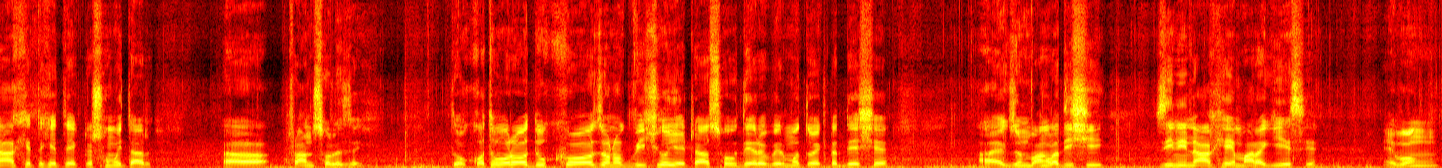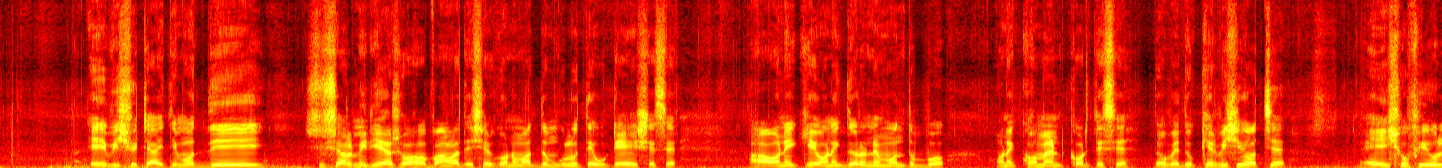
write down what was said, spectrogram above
না খেতে খেতে একটা সময় তার প্রাণ চলে যায় তো কত বড় দুঃখজনক বিষয় এটা, সৌদি আরবের মতো একটা দেশে একজন বাংলাদেশি যিনি না খেয়ে মারা গিয়েছে এবং এই বিষয়টা ইতিমধ্যেই সোশ্যাল মিডিয়া সহ বাংলাদেশের গণমাধ্যমগুলোতে উঠে এসেছে। অনেকে অনেক ধরনের মন্তব্য, অনেক কমেন্ট করতেছে। তবে দুঃখের বিষয় হচ্ছে, এই শফিউল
